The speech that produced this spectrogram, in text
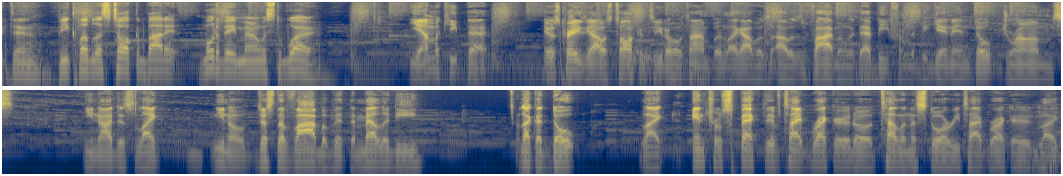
Right then. Beat Club. Let's talk about it. Motivate, man. What's the word? Yeah, I'm gonna keep that. It was crazy. I was talking to you the whole time, but like I was I was vibing with that beat from the beginning. Dope drums. You know, I just like you know just the vibe of it, the melody, like a dope, like introspective type record or telling a story type record. Mm-hmm. Like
